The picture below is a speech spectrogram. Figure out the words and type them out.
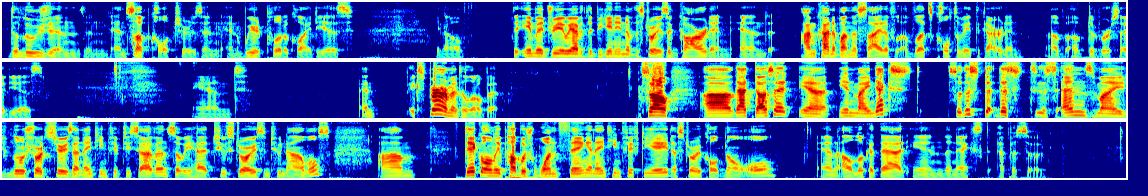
delusions and, and subcultures and, and weird political ideas. You know, the imagery we have at the beginning of the story is a garden, and I'm kind of on the side of, of let's cultivate the garden of, of diverse ideas and and experiment a little bit. So uh, that does it. Uh, in my next, so this this this ends my little short series on 1957. So we had two stories and two novels. Um, Dick only published one thing in 1958, a story called Null-O, and I'll look at that in the next episode.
